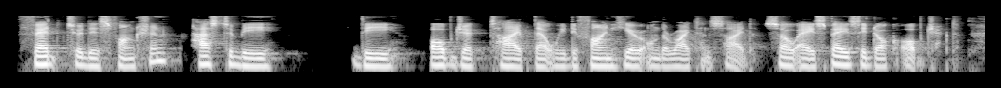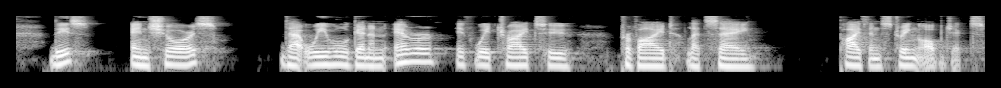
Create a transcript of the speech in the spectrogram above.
fed to this function has to be the object type that we define here on the right hand side. So a spaCy doc object. This ensures that we will get an error if we try to provide, let's say, Python string objects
